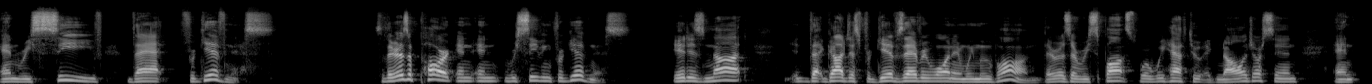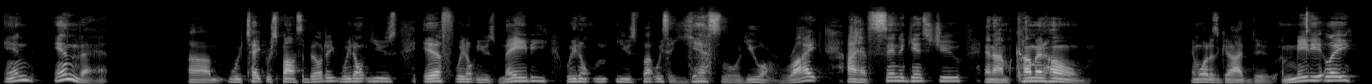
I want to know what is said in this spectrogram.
and receive that forgiveness. So there is a part in, in receiving forgiveness. It is not that God just forgives everyone and we move on. There is a response where we have to acknowledge our sin, and in, in that, um, we take responsibility. We don't use if, we don't use maybe, we don't use but. We say, Yes, Lord, you are right. I have sinned against you, and I'm coming home. And what does God do? Immediately,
